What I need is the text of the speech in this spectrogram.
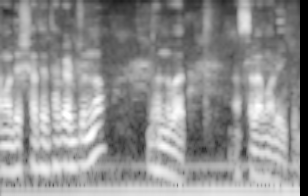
আমাদের সাথে থাকার জন্য। ধন্যবাদ। আসসালামু আলাইকুম।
